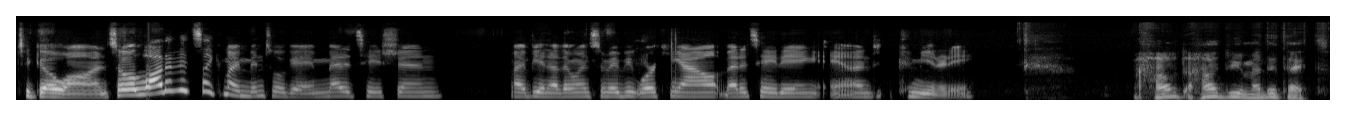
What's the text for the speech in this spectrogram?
to go on. So a lot of it's like my mental game, meditation, might be another one. So maybe working out, meditating, and community. How how do you meditate?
